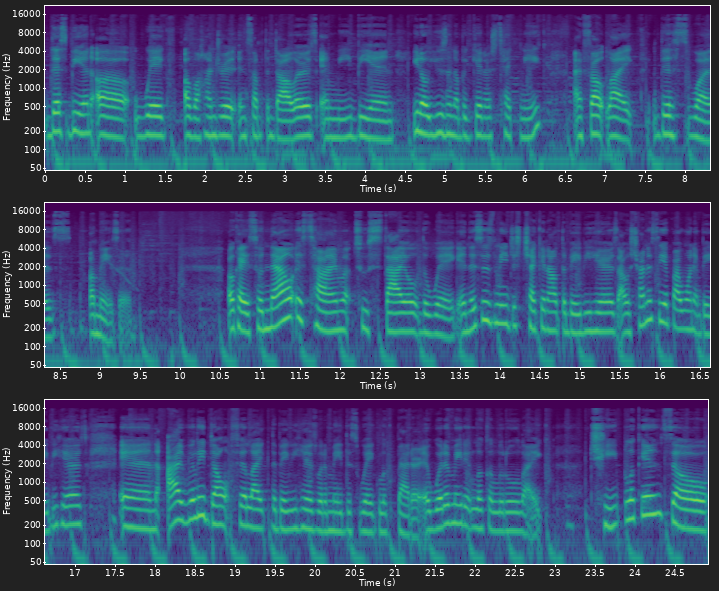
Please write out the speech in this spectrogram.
this being a wig of a hundred and something dollars and me being, you know, using a beginner's technique, I felt like this was amazing. Okay, so now it's time to style the wig. And this is me just checking out the baby hairs. I was trying to see if I wanted baby hairs, and I really don't feel like the baby hairs would have made this wig look better. It would have made it look a little like cheap looking. So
